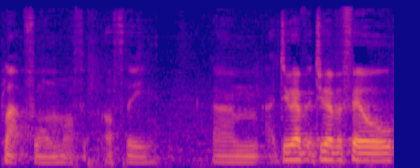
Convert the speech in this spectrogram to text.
platform, off, off the um, do you ever do you ever feel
